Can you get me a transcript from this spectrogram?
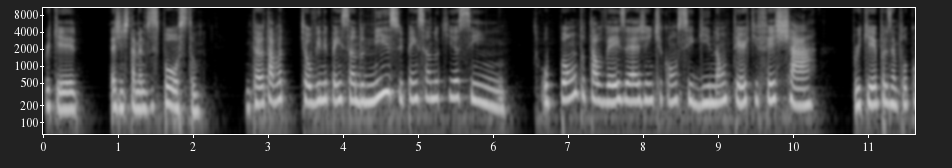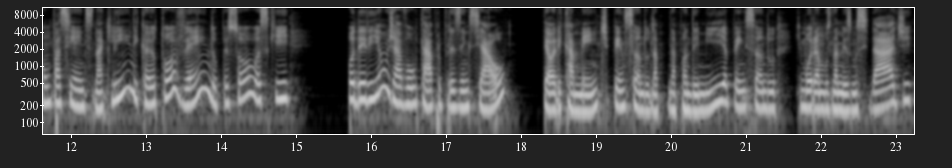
porque a gente está menos exposto. Então eu tava te ouvindo e pensando nisso e pensando que assim, o ponto talvez é a gente conseguir não ter que fechar. Porque, por exemplo, com pacientes na clínica, eu tô vendo pessoas que poderiam já voltar para o presencial, teoricamente, pensando na, na pandemia, pensando que moramos na mesma cidade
